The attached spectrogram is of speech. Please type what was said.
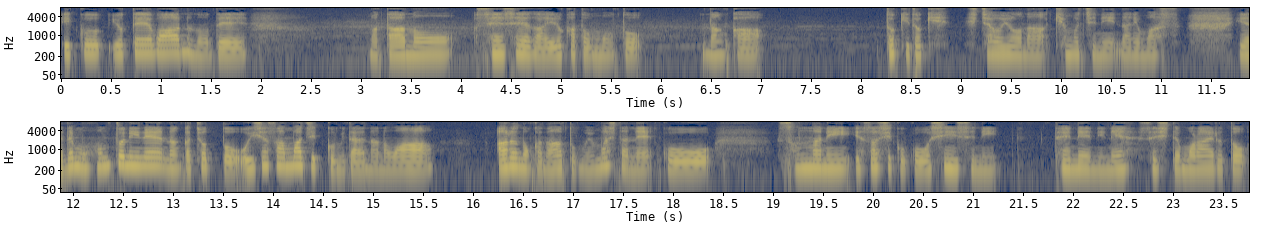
行く予定はあるので、またあの、先生がいるかと思うと、なんか、ドキドキしちゃうような気持ちになります。いや、でも本当にね、なんかちょっとお医者さんマジックみたいなのはあるのかなと思いましたね。こう、そんなに優しくこう真摯に丁寧にね、接してもらえると、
